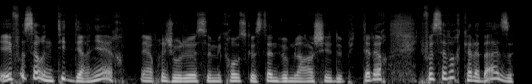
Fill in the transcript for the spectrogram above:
Et il faut savoir une petite dernière, et après je vous laisse le micro parce que Stan veut me l'arracher depuis tout à l'heure, il faut savoir qu'à la base,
